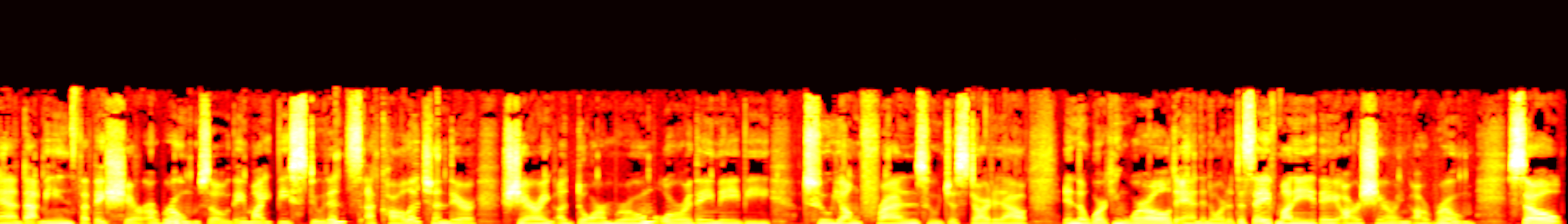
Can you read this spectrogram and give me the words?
and that means that they share a room. So they might be students at college and they're sharing a dorm room, or they may be two young friends who just started out in the working world, and in order to save money, they are sharing a room. So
